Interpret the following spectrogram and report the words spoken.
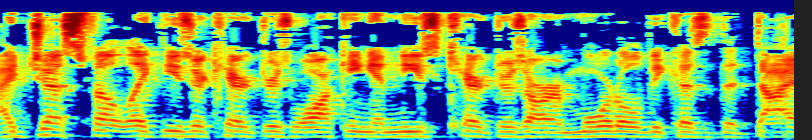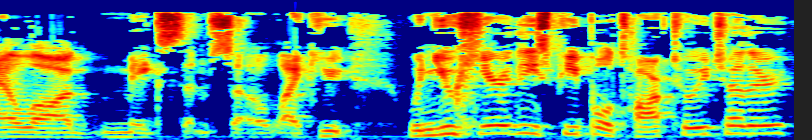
I just felt like these are characters walking and these characters are immortal because the dialogue makes them so. Like you when you hear these people talk to each other,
